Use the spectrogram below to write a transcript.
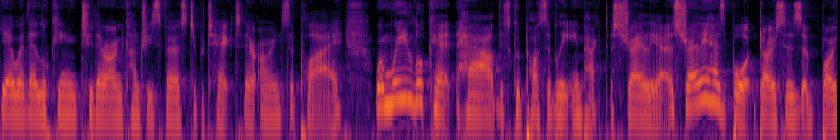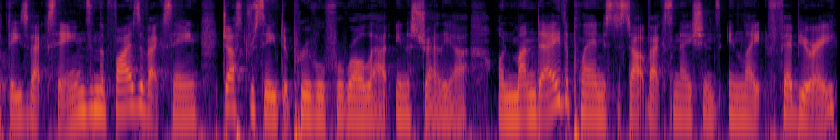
yeah, where they're looking to their own countries first to protect their own supply. When we look at how this could possibly impact Australia, Australia has bought doses of both these vaccines, and the Pfizer vaccine just received approval for rollout in Australia on Monday. The plan is to start vaccinations in late February,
